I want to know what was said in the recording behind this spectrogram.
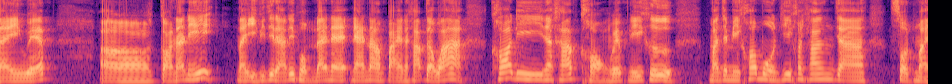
ในเว็บก่อนหน้านี้ในอีพีที่แล้วที่ผมได้แนะนะนำไปนะครับ แต่ว่าข้อดีนะครับของเว็บนี้คือ มันจะมีข้อมูลที่ค่อนข้างจะสดใหม่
